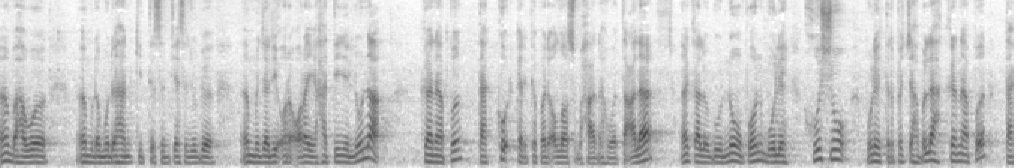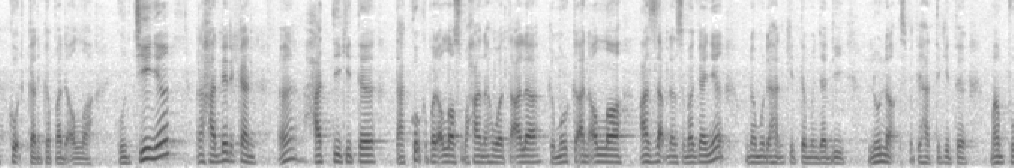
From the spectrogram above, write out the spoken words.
eh, bahawa eh, mudah-mudahan kita sentiasa juga menjadi orang-orang yang hatinya lunak Kenapa? Takutkan kepada Allah Subhanahu Wa Taala. Ha, kalau gunung pun boleh khusyuk, boleh terpecah belah. Kenapa? Takutkan kepada Allah. Kuncinya ha, hadirkan eh, hati kita takut kepada Allah Subhanahu Wa Taala, kemurkaan Allah, azab dan sebagainya. Mudah-mudahan kita menjadi lunak seperti hati kita mampu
